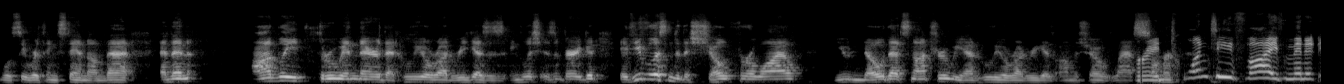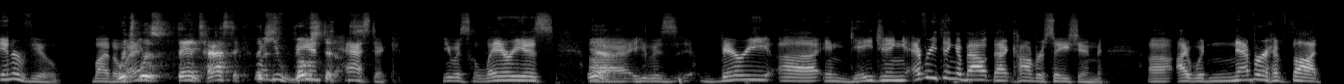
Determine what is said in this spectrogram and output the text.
We'll see where things stand on that. And then oddly threw in there that Julio Rodriguez's English isn't very good. If you've listened to the show for a while, you know that's not true. We had Julio Rodriguez on the show last for summer. A 25 minute interview, by the which way. Which was fantastic. Like was he roasted fantastic. us. He was hilarious. Yeah. Uh, he was very uh, engaging. Everything about that conversation, uh, I would never have thought,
